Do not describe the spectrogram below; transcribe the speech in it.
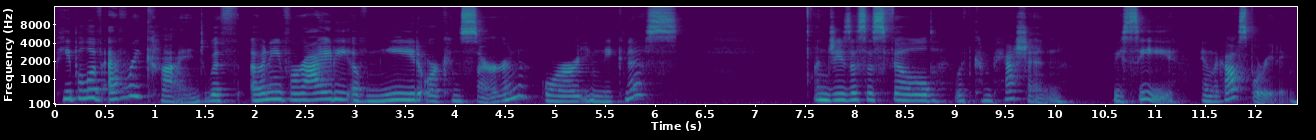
people of every kind with any variety of need or concern or uniqueness. And Jesus is filled with compassion, we see in the gospel reading.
